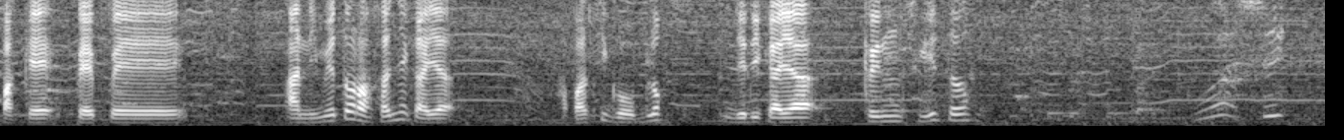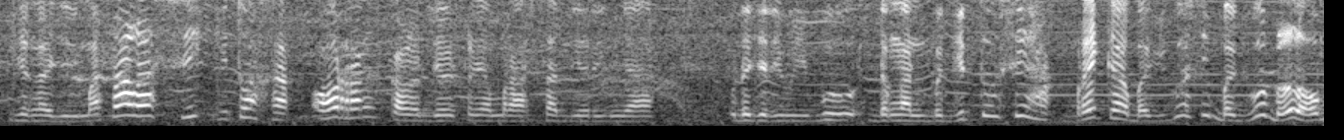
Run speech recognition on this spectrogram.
pakai PP anime tuh rasanya kayak apa sih goblok? Jadi kayak cringe gitu. Gua sih ya nggak jadi masalah sih. Itu hak, hak orang kalau dia misalnya merasa dirinya udah jadi wibu. Dengan begitu sih hak mereka. Bagi gua sih bagi gua belum.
